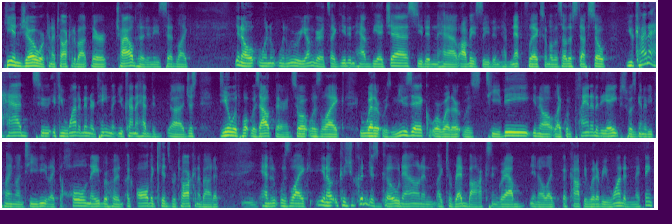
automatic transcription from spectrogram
he and Joe were kind of talking about their childhood, and he said like, you know, when when we were younger, it's like you didn't have VHS, you didn't have obviously you didn't have Netflix and all this other stuff. So you kind of had to, if you wanted entertainment, you kind of had to uh, just deal with what was out there. And so it was like whether it was music or whether it was TV. You know, like when Planet of the Apes was going to be playing on TV, like the whole neighborhood, like all the kids were talking about it. And it was like, you know, because you couldn't just go down and like to Redbox and grab, you know, like a copy of whatever you wanted. And I think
